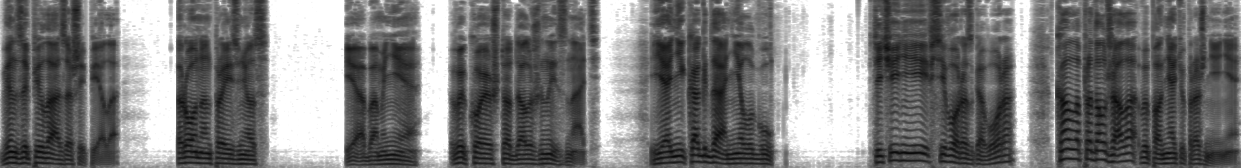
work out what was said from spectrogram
Бензопила зашипела. Ронан произнес «И обо мне вы кое-что должны знать. Я никогда не лгу. В течение всего разговора Калла продолжала выполнять упражнения.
